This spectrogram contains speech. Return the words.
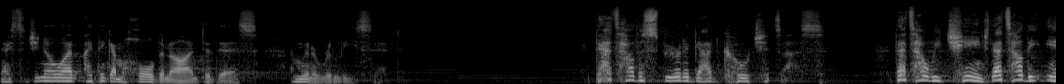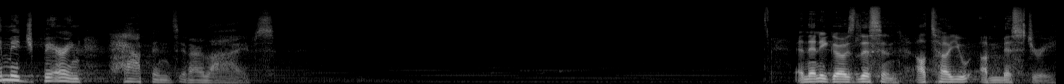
And I said, you know what? I think I'm holding on to this. I'm going to release it. That's how the Spirit of God coaches us. That's how we change. That's how the image bearing happens in our lives. And then he goes, Listen, I'll tell you a mystery.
